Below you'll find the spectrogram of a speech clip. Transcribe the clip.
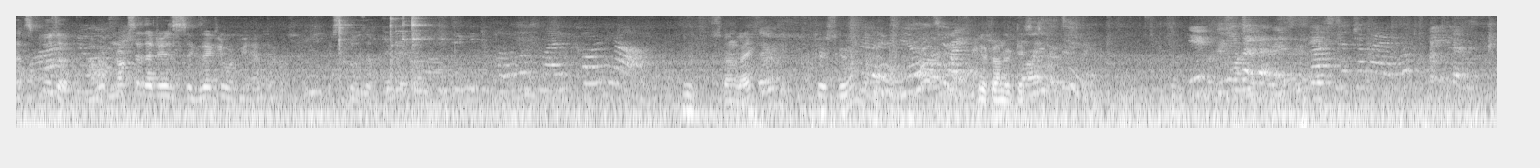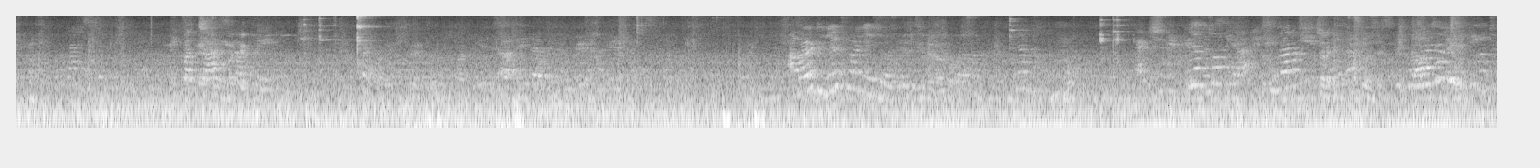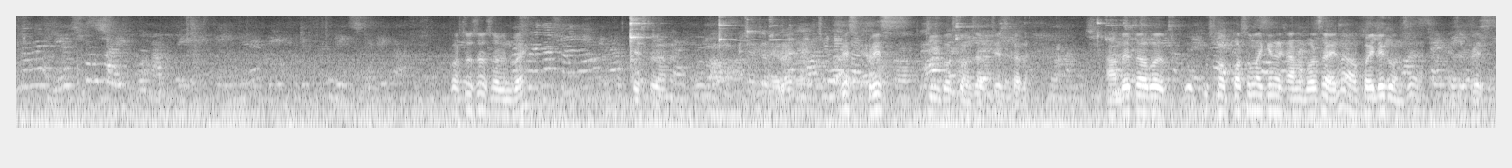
that's closer. I would not say that is exactly what we have, but it's closer. Hmm. This one, right? Taste. You want to taste it? Okay. Sabin भाइ हेर फ्रेस फ्रेस टी कस्तो हुन्छ टेस्ट गरेर हामीले त अब उसमा पसलमा किनेर खानुपर्छ होइन अब कहिलेको हुन्छ। फ्रेस।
